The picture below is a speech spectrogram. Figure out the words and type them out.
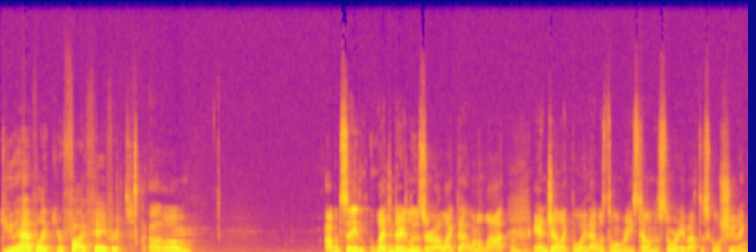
Do you have like your five favorites? Um, I would say Legendary Loser. I like that one a lot. Angelic Boy. That was the one where he's telling the story about the school shooting.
